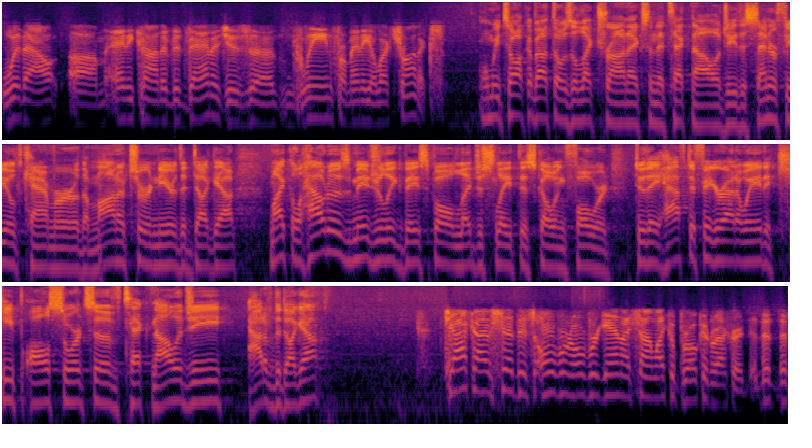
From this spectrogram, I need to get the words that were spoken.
without um, any kind of advantages uh, gleaned from any electronics? When we talk about those electronics and the technology, the center field camera, the monitor near the dugout, Michael, how does Major League Baseball legislate this going forward? Do they have to figure out a way to keep all sorts of technology out of the dugout? Jack, I've said this over and over again. I sound like a broken record. The, the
